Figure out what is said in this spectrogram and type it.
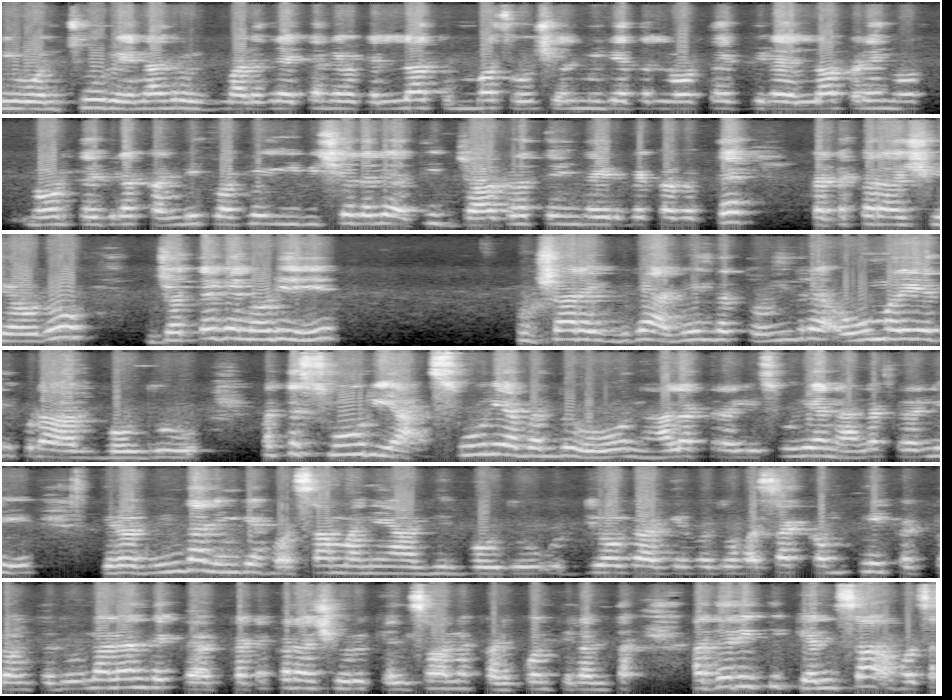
ನೀವು ಒಂಚೂರು ಏನಾದ್ರೂ ಇದ್ ಮಾಡಿದ್ರೆ, ಯಾಕಂದ್ರೆ ಇವಾಗೆಲ್ಲ ತುಂಬಾ ಸೋಷಿಯಲ್ ಮೀಡಿಯಾದಲ್ಲಿ ನೋಡ್ತಾ ಇದ್ದೀರಾ ಎಲ್ಲಾ ಕಡೆ ನೋಡ್ ನೋಡ್ತಾ ಇದ್ದೀರಾ ಖಂಡಿತವಾಗ್ಲೂ ಈ ವಿಷಯದಲ್ಲಿ ಅತಿ ಜಾಗ್ರತೆಯಿಂದ ಇರ್ಬೇಕಾಗತ್ತೆ. ಕಟಕ ರಾಶಿಯವರು ಜೊತೆಗೆ ನೋಡಿ ಹುಷಾರಾಗಿದ್ರೆ ಅದರಿಂದ ತೊಂದ್ರೆ ಅವಮರ್ಯಾದೆ ಕೂಡ ಆಗ್ಬಹುದು ಮತ್ತೆ ಸೂರ್ಯ ಸೂರ್ಯ ಬಂದು ನಾಲ್ಕರಲ್ಲಿ, ಸೂರ್ಯ ನಾಲ್ಕರಲ್ಲಿ ಇರೋದ್ರಿಂದ ನಿಮ್ಗೆ ಹೊಸ ಮನೆ ಆಗಿರ್ಬೋದು, ಉದ್ಯೋಗ ಆಗಿರ್ಬೋದು, ಹೊಸ ಕಂಪ್ನಿ ಕಟ್ಟುವಂಥದ್ದು ನಾನಂದ್ರೆ ಕ- ಕಟಕ ರಾಶಿಯವರು ಕೆಲಸವನ್ನ ಕಳ್ಕೊಂತಿರಂತ ಅದೇ ರೀತಿ ಕೆಲಸ, ಹೊಸ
